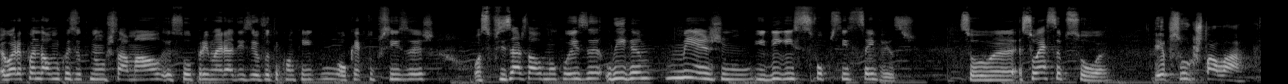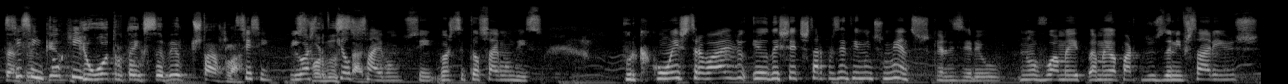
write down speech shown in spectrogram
Agora, quando há alguma coisa que não está mal, eu sou a primeira a dizer eu vou ter contigo, ou o que é que tu precisas, ou se precisares de alguma coisa, liga-me mesmo e diga isso se for preciso 100 vezes. Sou, ah, sou essa pessoa. É a pessoa que está lá. Portanto, Sim, sim, que, que o outro tem que saber que tu estás lá. Sim, sim. E gosto que eles saibam, sim. Gosto que eles saibam disso. Porque com este trabalho eu deixei de estar presente em muitos momentos. Quer dizer, eu não vou à, mei- à maior parte dos aniversários.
